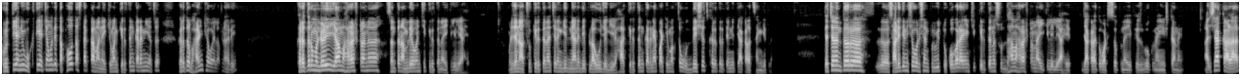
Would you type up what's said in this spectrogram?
कृती आणि उक्ती याच्यामध्ये तफावत असता कामा नाही किमान कीर्तनकारांनी याचं खरं तर भान ठेवायला अरे खरं तर मंडळी या महाराष्ट्रानं संत नामदेवांची कीर्तन ऐकलेली आहेत. म्हणजे नाचू कीर्तनाचे रंगी ज्ञानदीप लावू जगी. हा कीर्तन करण्यापाठीमागचा उद्देशच खरं तर त्यांनी त्या काळात सांगितला. त्याच्यानंतर साडेतीनशे वर्षांपूर्वी तुकोबारायांची कीर्तनं सुद्धा महाराष्ट्रानं ऐकलेली आहेत. ज्या काळात व्हॉट्सअप नाही फेसबुक नाही इंस्टा नाही. अशा काळात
